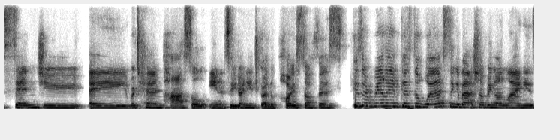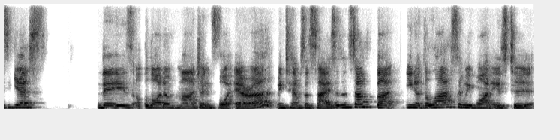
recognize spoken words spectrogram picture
send you a return parcel in, so you don't need to go to the post office. Because it really, because the worst thing about shopping online is yes, there is a lot of margin for error in terms of sizes and stuff. But you know, the last thing we want is to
